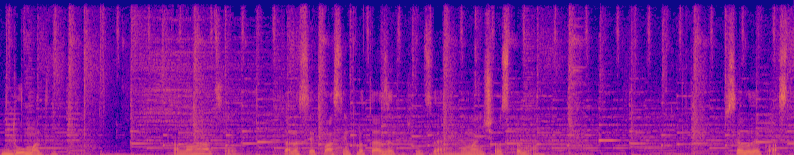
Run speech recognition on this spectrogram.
думати. А нога це зараз є класні протези, що це немає нічого складного. Все буде класно.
